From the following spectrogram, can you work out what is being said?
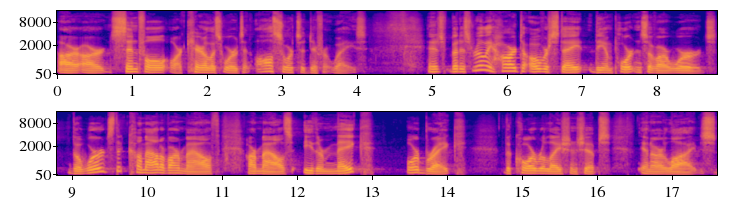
our, our sinful or careless words in all sorts of different ways. And It's, but it's really hard to overstate the importance of our words. The words that come out of our mouth, our mouths, either make or break the core relationships in our lives.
